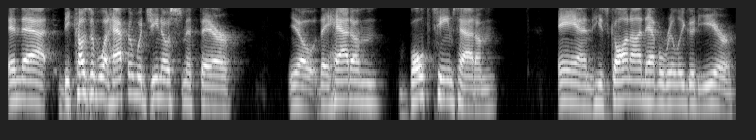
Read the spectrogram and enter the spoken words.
And that because of what happened with Geno Smith there, you know, they had him, both teams had him, and he's gone on to have a really good year.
